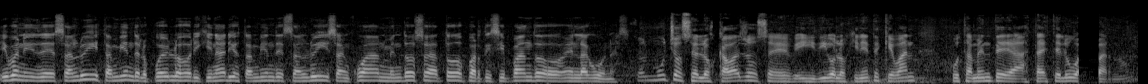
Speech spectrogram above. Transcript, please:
y bueno, y de San Luis también, de los pueblos originarios también de San Luis, San Juan, Mendoza, todos participando en lagunas. Son muchos eh, los caballos eh, y digo los jinetes que van justamente hasta este lugar, ¿no?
